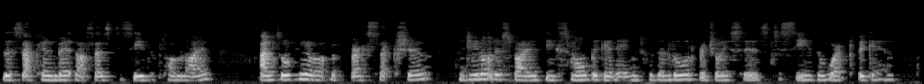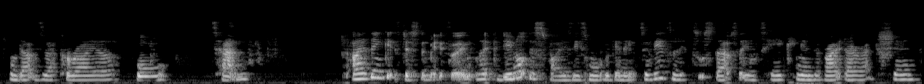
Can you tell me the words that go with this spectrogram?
the second bit that says to see the plumb line. I'm talking about the first section. Do not despise these small beginnings, for the Lord rejoices to see the work begin. And that's Zechariah 4:10. I think it's just amazing. Like, do not despise these small beginnings. So these little steps that you're taking in the right direction.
